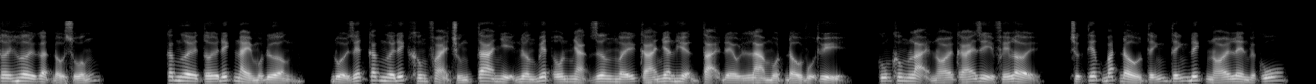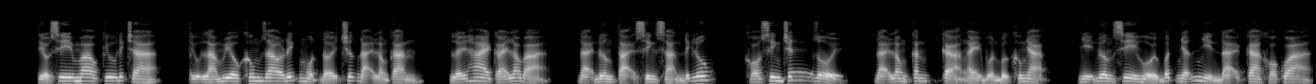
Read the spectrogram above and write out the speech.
hơi hơi gật đầu xuống. Các ngươi tới đích này một đường, đuổi giết các ngươi đích không phải chúng ta nhị nương biết ôn nhạc dương mấy cá nhân hiện tại đều là một đầu vụ thủy, cũng không lại nói cái gì phế lời, trực tiếp bắt đầu tính tính đích nói lên việc cũ. Tiểu si mau cứu đích cha, tiểu làm yêu không giao đích một đời trước đại long can, lấy hai cái lao bà, đại nương tại sinh sản đích lúc, khó sinh chết rồi, đại long căn cả ngày buồn bực không nhạc, nhị nương si hồi bất nhẫn nhìn đại ca khó qua,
